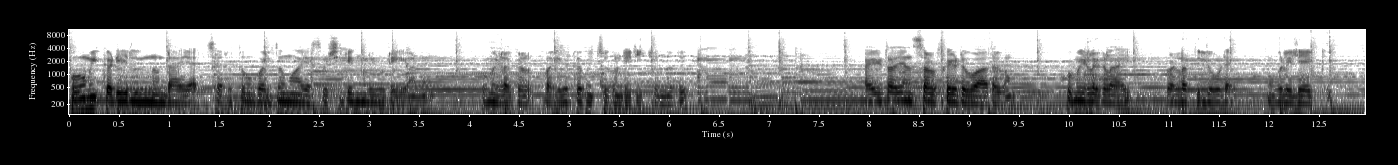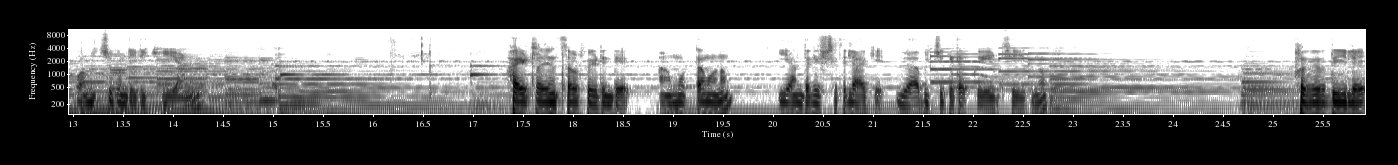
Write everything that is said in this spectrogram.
ഭൂമിക്കടിയിൽ നിന്നുണ്ടായ ചെറുതും വലുതുമായ സുഷിരങ്ങളിലൂടെയാണ് കുമിളകൾ ബഹിർഗമിച്ചുകൊണ്ടിരിക്കുന്നത്. ഹൈഡ്രജൻ സൾഫൈഡ് വാതകം കുമിളകളായി വെള്ളത്തിലൂടെ മുകളിലേക്ക് വമിച്ചുകൊണ്ടിരിക്കുകയാണ്. ഹൈഡ്രജൻ സൾഫൈഡിന്റെ ആ മുട്ടമണം ഈ അന്തരീക്ഷത്തിലാകെ വ്യാപിച്ചു കിടക്കുകയും ചെയ്യുന്നു. പ്രകൃതിയിലെ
